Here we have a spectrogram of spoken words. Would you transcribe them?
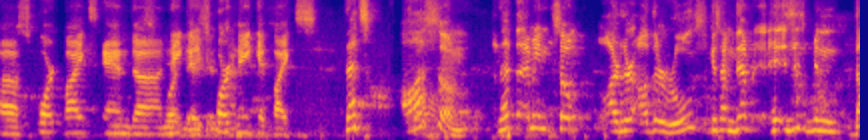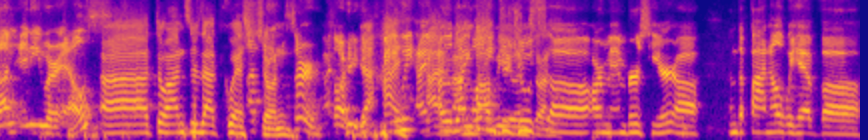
uh, sport bikes and uh, Sport naked, naked. sport naked bikes. That's awesome. That I mean, so are there other rules? Because I've never. Has this been done anywhere else? Uh, to answer that question, sir. Sorry. Yeah, May hi. we- I, I would I'm- like I'm to introduce uh, our members here. Uh, on the panel, we have uh,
